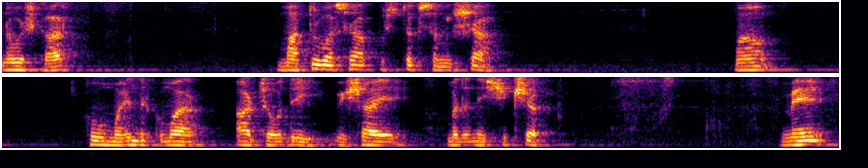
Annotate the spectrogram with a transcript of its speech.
નમસ્કાર. માતૃભાષા પુસ્તક સમીક્ષામાં હું મહેન્દ્રકુમાર આર ચૌધરી વિષય મદદની શિક્ષક. મેં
